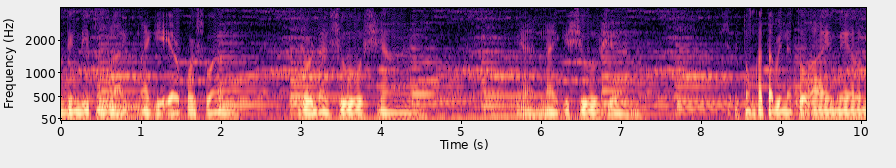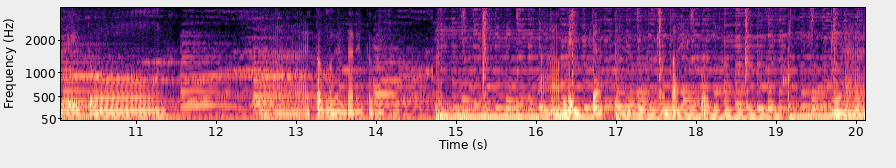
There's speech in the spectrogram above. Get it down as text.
meron din ditong Nike, Air Force One, Jordan shoes, yan. Yan, Nike shoes, yan. So, itong katabi na to ay meron ditong ah, Ito maganda rin to guys. oh. Ah, mid-cut yan. Yung basketball. Yan.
